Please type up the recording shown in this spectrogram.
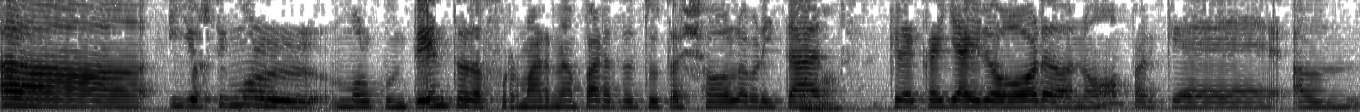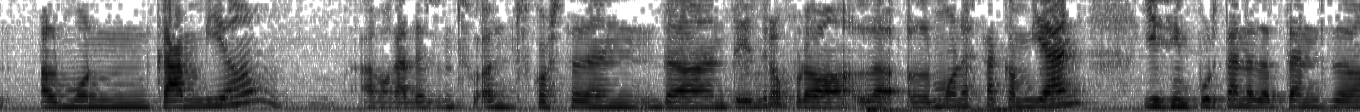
uh, i jo estic molt, molt contenta de formar-ne part de tot això, la veritat. Uh -huh. Crec que ja era hora, no?, perquè el, el món canvia, a vegades ens, ens costa d'en- d'entendre-ho, però la, el món està canviant i és important adaptar-nos a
